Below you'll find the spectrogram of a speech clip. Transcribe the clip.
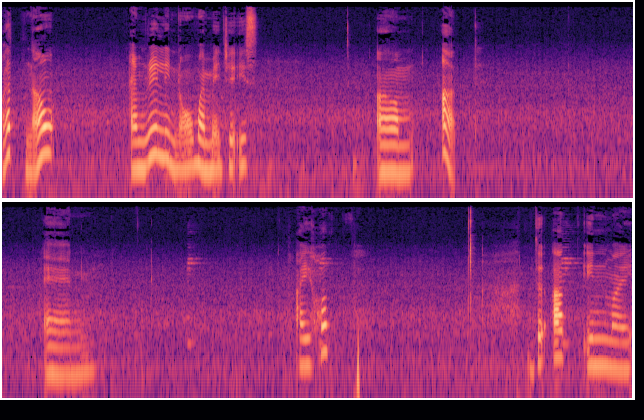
But now I'm really know my major is um art. And I hope the art in my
